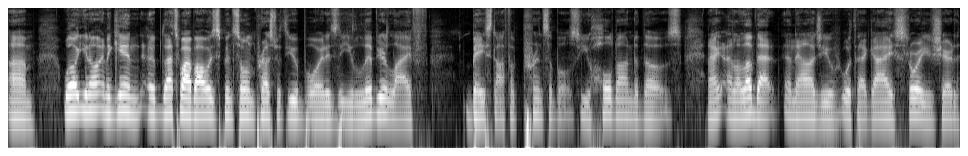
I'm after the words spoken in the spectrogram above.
Um, well, you know, and again, uh, that's why I've always been so impressed with you, Boyd, is that you live your life based off of principles. You hold on to those, and I and I love that analogy with that guy's story you shared.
